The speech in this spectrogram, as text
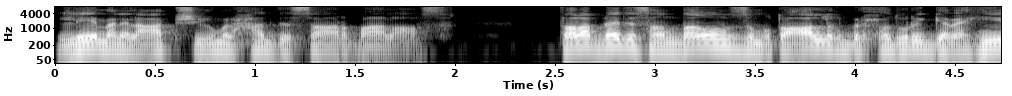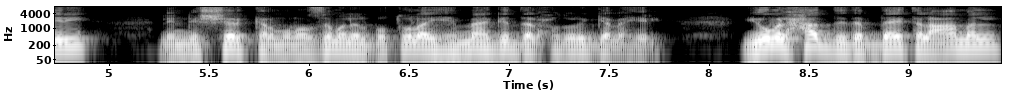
ليه ما نلعبش يوم الأحد الساعة 4 العصر. طلب نادي سان داونز متعلق بالحضور الجماهيري لأن الشركة المنظمة للبطولة يهمها جدا الحضور الجماهيري. يوم الأحد ده بداية العمل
